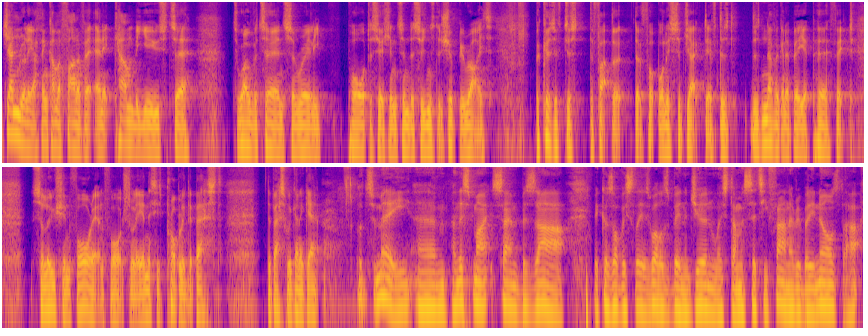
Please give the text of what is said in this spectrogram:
generally, I think I'm a fan of it, and it can be used to to overturn some really poor decisions and decisions that should be right. Because of just the fact that, that football is subjective, there's there's never going to be a perfect solution for it, unfortunately. And this is probably the best the best we're going to get. But to me, um, and this might sound bizarre because obviously, as well as being a journalist, I'm a City fan. Everybody knows that.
